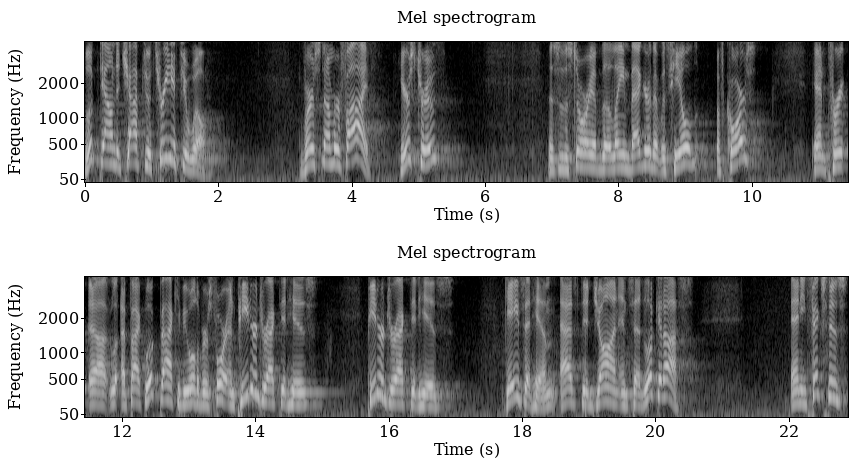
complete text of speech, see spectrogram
Look down to chapter 3, if you will. Verse number 5. Here's truth. This is the story of the lame beggar that was healed, of course. And uh, in fact, look back, if you will, to verse 4. And Peter directed his Peter directed his gaze at him, as did John, and said, Look at us. And he fixed his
